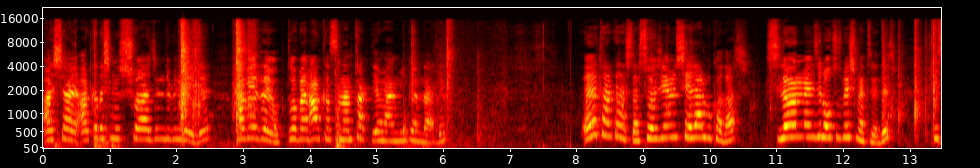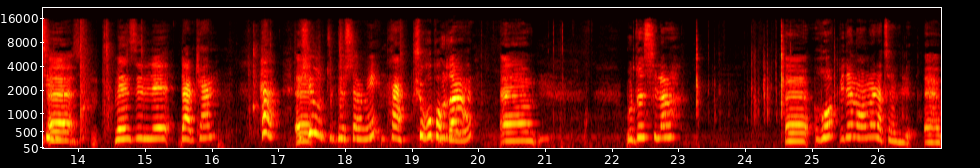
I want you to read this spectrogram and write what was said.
aşağıya. Arkadaşımız şu ağacın dibindeydi. Haberi de yoktu. Ben arkasından tak diye mermiyi gönderdim. Evet arkadaşlar söyleyeceğimiz şeyler bu kadar. Silahın menzili 35 metredir. Kesinlikle. Ee, menzilli derken ha, bir e- şey unuttuk göstermeyi. heh, Şu hop hop Burada eee, burada silah eee, hop bir de normal atabiliyor. Eee,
